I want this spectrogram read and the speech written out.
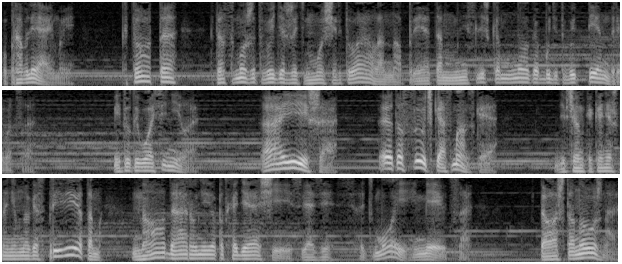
управляемый. Кто-то, кто сможет выдержать мощь ритуала, но при этом не слишком много будет выпендриваться. И тут его осенило. «Аиша! Это сучка османская!» Девчонка, конечно, немного с приветом, но дар у нее подходящий, связи с тьмой имеются. То, что нужно.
